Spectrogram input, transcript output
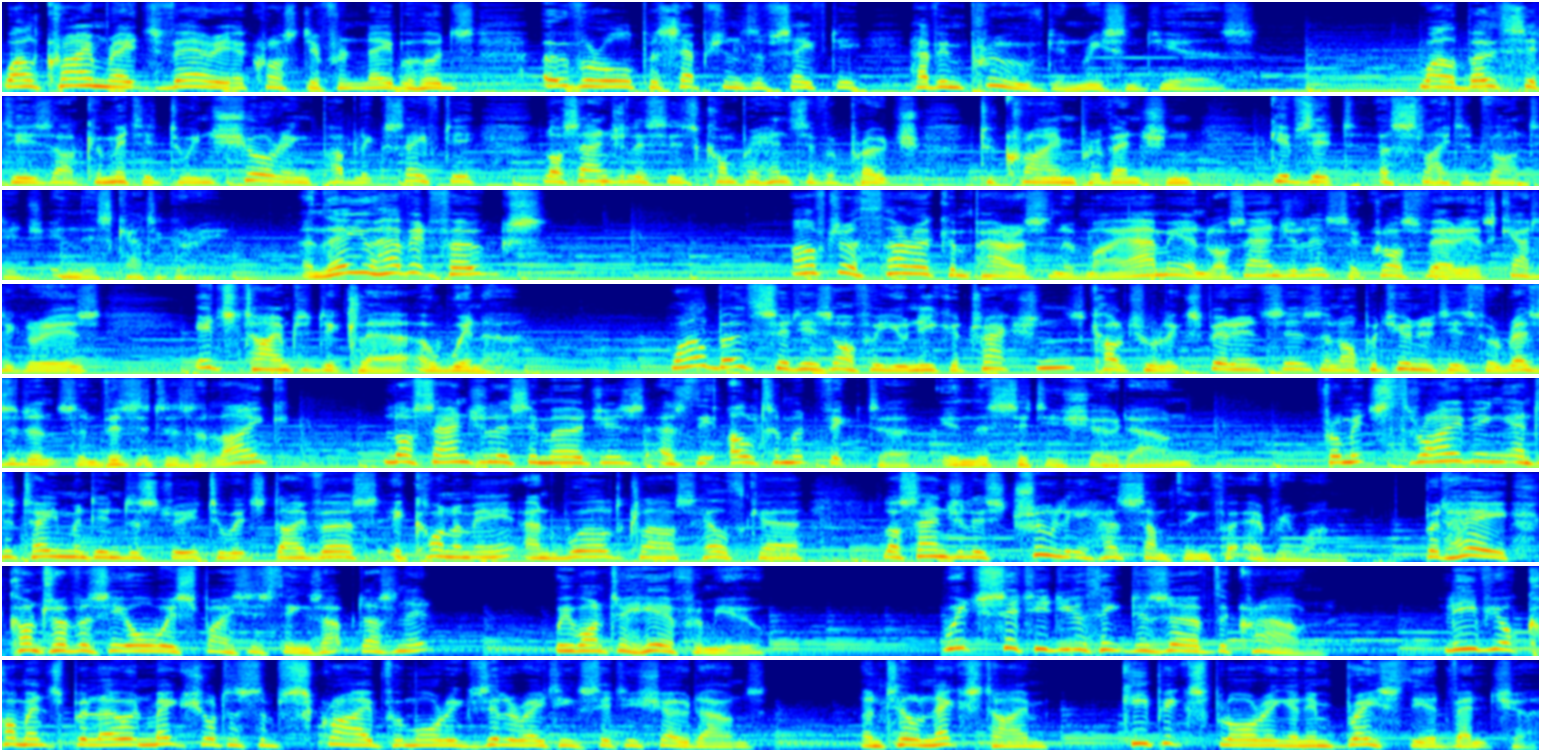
While crime rates vary across different neighborhoods, overall perceptions of safety have improved in recent years. While both cities are committed to ensuring public safety, Los Angeles' comprehensive approach to crime prevention gives it a slight advantage in this category. And there you have it, folks. After a thorough comparison of Miami and Los Angeles across various categories, it's time to declare a winner. While both cities offer unique attractions, cultural experiences and opportunities for residents and visitors alike, Los Angeles emerges as the ultimate victor in the city showdown. From its thriving entertainment industry to its diverse economy and world-class healthcare, Los Angeles truly has something for everyone. But hey, controversy always spices things up, doesn't it? We want to hear from you. Which city do you think deserved the crown? Leave your comments below and make sure to subscribe for more exhilarating city showdowns. Until next time, keep exploring and embrace the adventure.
